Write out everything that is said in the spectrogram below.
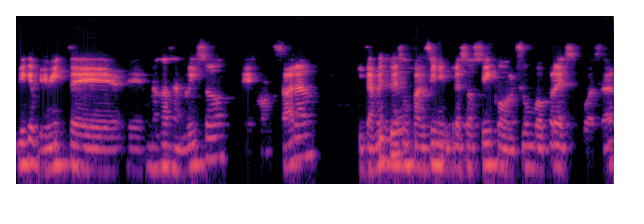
Vi que imprimiste eh, unas cosas en Rizo eh, con Sara y también tienes un fanzine impreso así con Jumbo Press, puede ser,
